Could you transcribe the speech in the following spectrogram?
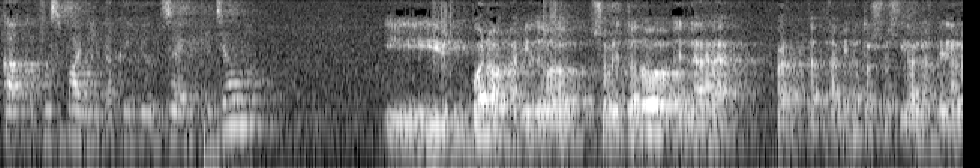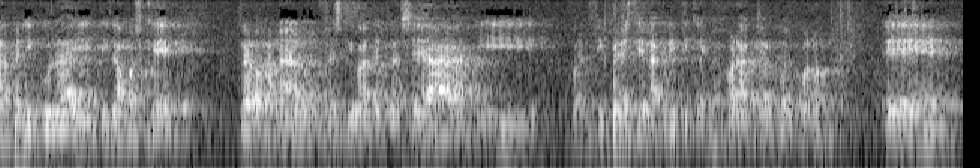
как в Испании, так и за ее пределами. Y bueno, ayudó sobre todo en la también otros festivales nos pedían la película y digamos que, claro, ganar un festival de clase A y con el Cipresti y la crítica y mejor actor, pues bueno, eh,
